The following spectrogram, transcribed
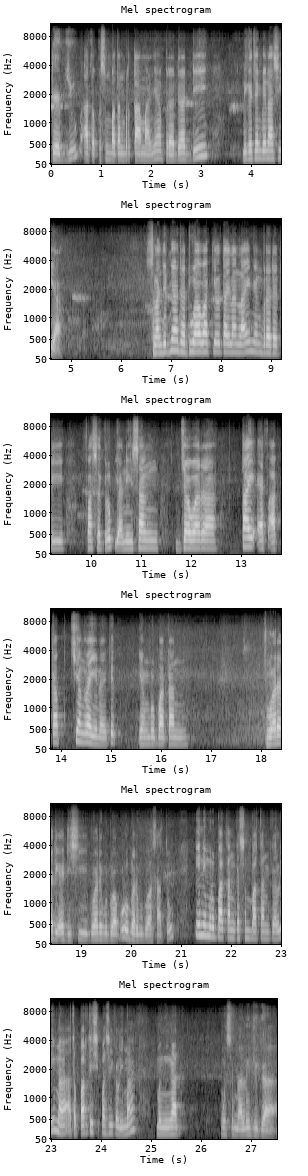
debut atau kesempatan pertamanya berada di Liga Champions Asia. Selanjutnya ada dua wakil Thailand lain yang berada di fase grup yakni sang jawara Thai FA Cup Chiang Rai United yang merupakan juara di edisi 2020-2021. Ini merupakan kesempatan kelima atau partisipasi kelima mengingat musim lalu juga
